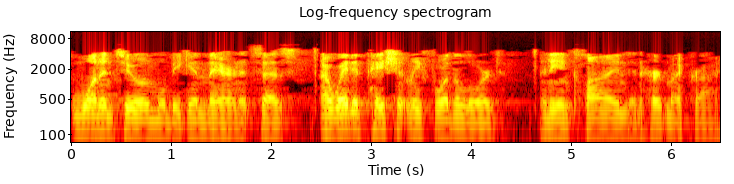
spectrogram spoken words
1 and 2 and we'll begin there and it says, I waited patiently for the Lord, and he inclined and heard my cry.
